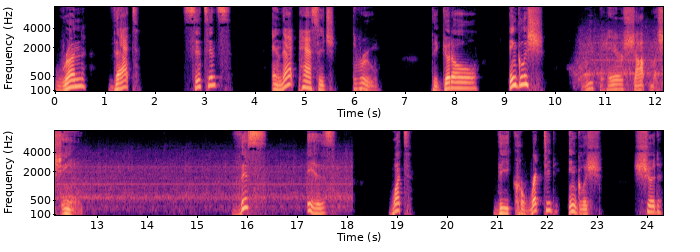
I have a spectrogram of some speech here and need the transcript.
run that sentence and that passage through the good old English repair shop machine. This is what the corrected English should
